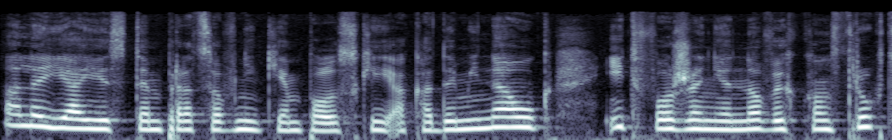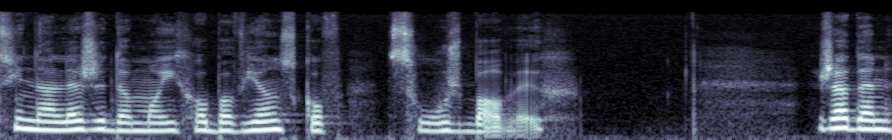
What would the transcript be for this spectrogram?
Ale ja jestem pracownikiem Polskiej Akademii Nauk i tworzenie nowych konstrukcji należy do moich obowiązków służbowych. Żaden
